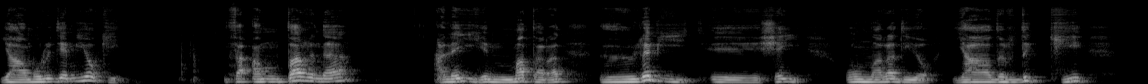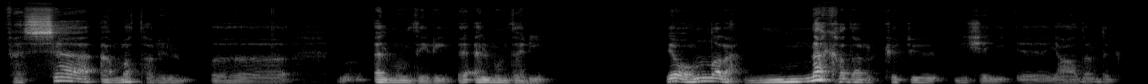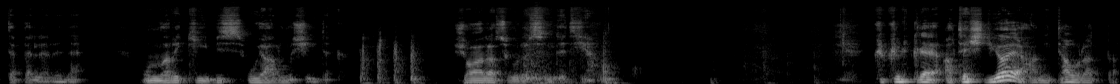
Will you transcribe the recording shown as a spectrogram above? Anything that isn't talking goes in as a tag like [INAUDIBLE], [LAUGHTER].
yağmuru demiyor ki. Fe amtarna aleyhim mataran öyle bir e, şey onlara diyor yağdırdık ki fesâe mataril e, el munzirin e, e, diyor onlara ne kadar kötü bir şey e, yağdırdık tepelerine onları ki biz uyarmışydık Şuara suresinde diyor kükürtle ateş diyor ya hani Tevrat'ta.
